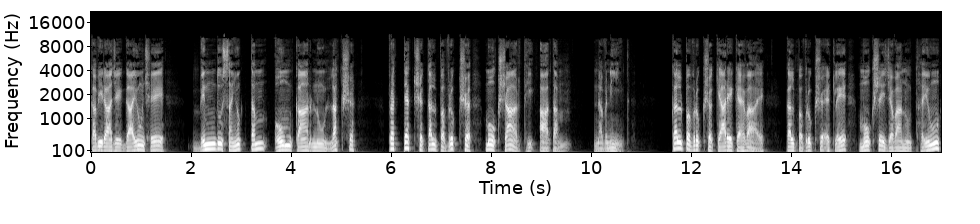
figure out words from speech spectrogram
કવિરાજે ગાયું છે બિંદુ સંયુક્તમ ઓમકારનું લક્ષ્ય પ્રત્યક્ષ કલ્પવૃક્ષ મોક્ષાર્થી આતમ નવનીત કલ્પવૃક્ષ ક્યારે કહેવાય કલ્પવૃક્ષ એટલે મોક્ષે જવાનું થયું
